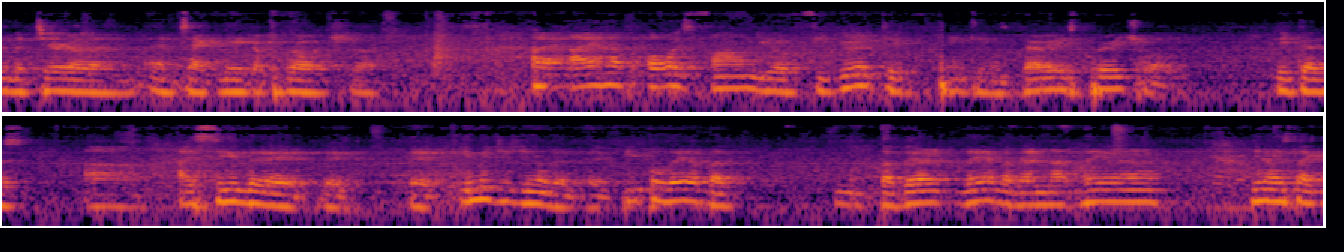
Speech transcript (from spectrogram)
the material and, and technique approach. So. I, I have always found your figurative paintings very spiritual because uh, I see the, the, the images, you know, the, the people there, but but they're there, but they're not there. You know, it's like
